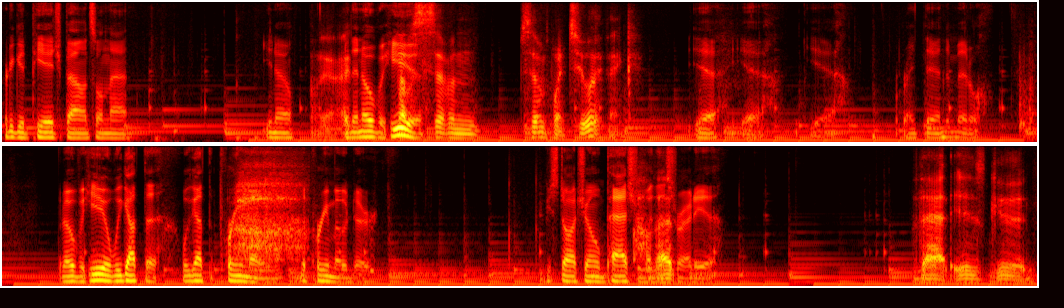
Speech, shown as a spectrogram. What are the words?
Pretty good pH balance on that. You know. Oh, yeah, And then over here, seven, seven point two, I think. Yeah, yeah, yeah. Right there in the middle. But over here we got the we got the primo the primo dirt. You start your own passion Oh, with this right here. That is good.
